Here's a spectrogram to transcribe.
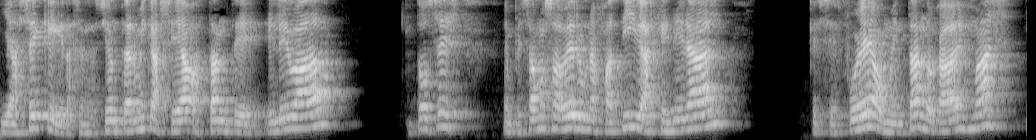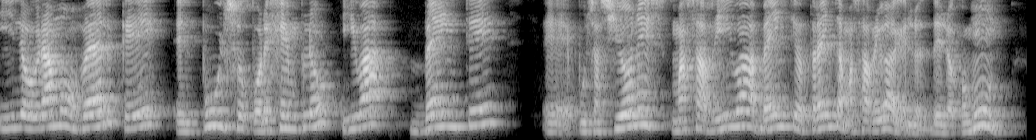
y hace que la sensación térmica sea bastante elevada. Entonces empezamos a ver una fatiga general que se fue aumentando cada vez más y logramos ver que el pulso, por ejemplo, iba 20 eh, pulsaciones más arriba, 20 o 30 más arriba de lo común,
